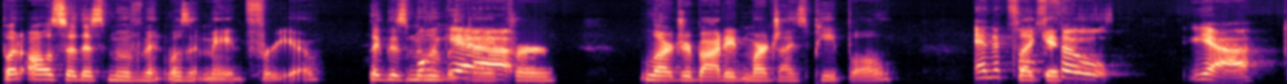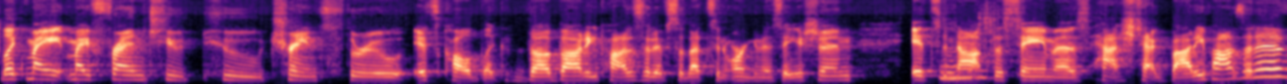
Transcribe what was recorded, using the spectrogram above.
but also this movement wasn't made for you. Like this movement well, yeah. was made for larger bodied, marginalized people. And it's like also it's, yeah like my my friend who who trains through it's called like the body positive so that's an organization it's mm-hmm. not the same as hashtag body positive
